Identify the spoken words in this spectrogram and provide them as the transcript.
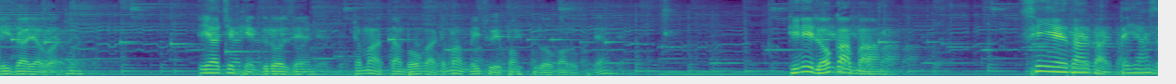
လေးစားရပါတယ်တရားချစ်ခင်သူတော်စင်ဓမ္မတန်ဘောကဓမ္မမိတ်ဆွေပေါင်းသူတော်ကောင်းတို့ခင်ဗျာဒီနေ့လောကမှာဆင်းရဲသားကတရားစ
